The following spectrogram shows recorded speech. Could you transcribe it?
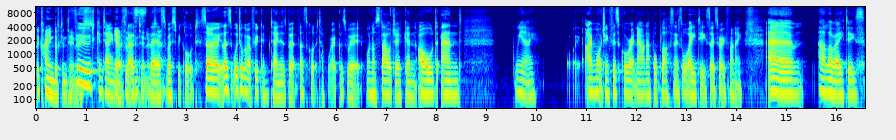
the kind of containers. food containers, food as containers, they're yeah. supposed to be called. So let's we're talking about food containers, but let's call it Tupperware because we're we're nostalgic and old, and you know, I'm watching physical right now on Apple Plus, and it's all 80s, so it's very funny. Um, I love 80s.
